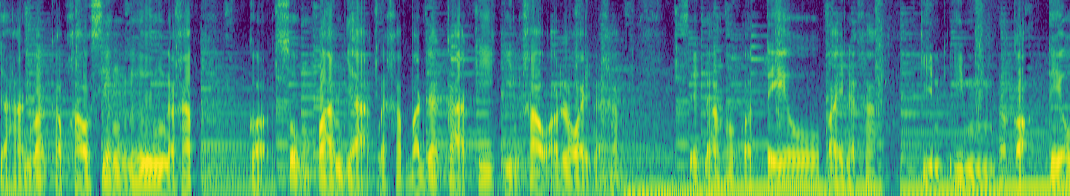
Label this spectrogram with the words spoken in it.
จะหันว่ากับข้าวเสี่ยงลึงนะครับ ก็สมความอยากนะครับ บรรยากาศที่กินข้าวอร่อยนะครับ เสร็จแล้วเขาก็เตี้ยวไปนะครับ กินอิ่มแล้วก็เตี้ยว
